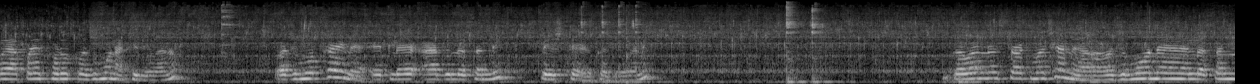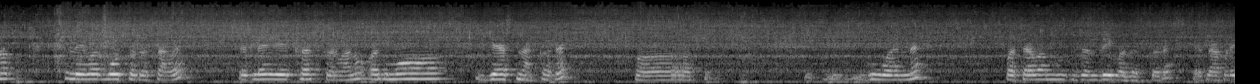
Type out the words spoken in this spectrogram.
હવે આપણે થોડોક અજમો નાખી દેવાનો. અજમો થાય ને એટલે આદુ લસણની પેસ્ટ એડ કરી દેવાની. ગવારના શાકમાં છે ને અજમો ને લસણનો ફ્લેવર બહુ સરસ આવે. એટલે એ ખાસ કરવાનું. અજમો ગેસ ના કરે. ગુવારને પચાવવામાં જલ્દી મદદ કરે. એટલે આપણે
